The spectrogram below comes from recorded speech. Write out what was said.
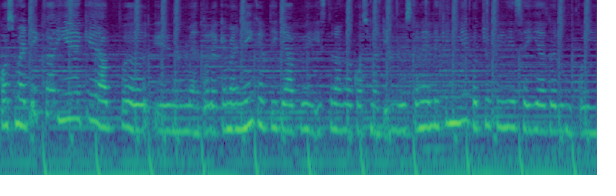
कॉस्मेटिक का ये है कि आप मैं तो रेकमेंड नहीं करती कि आप इस तरह का कॉस्मेटिक यूज़ करें, लेकिन ये बच्चों के लिए सही है। अगर कोई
